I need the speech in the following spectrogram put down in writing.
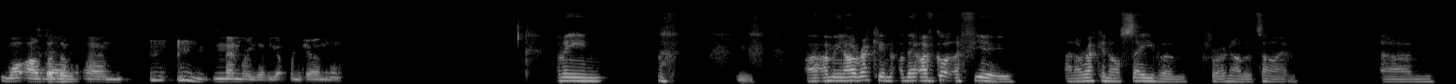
what other um, memories have you got from germany I mean, mm. I, mean, I reckon I've got a few, and I reckon I'll save them for another time. Um,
